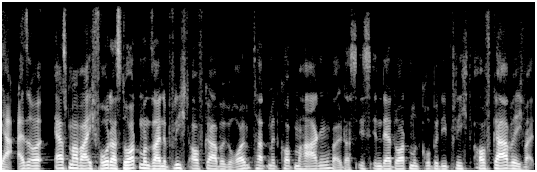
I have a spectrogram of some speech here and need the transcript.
Ja, also erstmal war ich froh, dass Dortmund seine Pflichtaufgabe geräumt hat mit Kopenhagen, weil das ist in der Dortmund-Gruppe die Pflichtaufgabe. Ich weiß,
